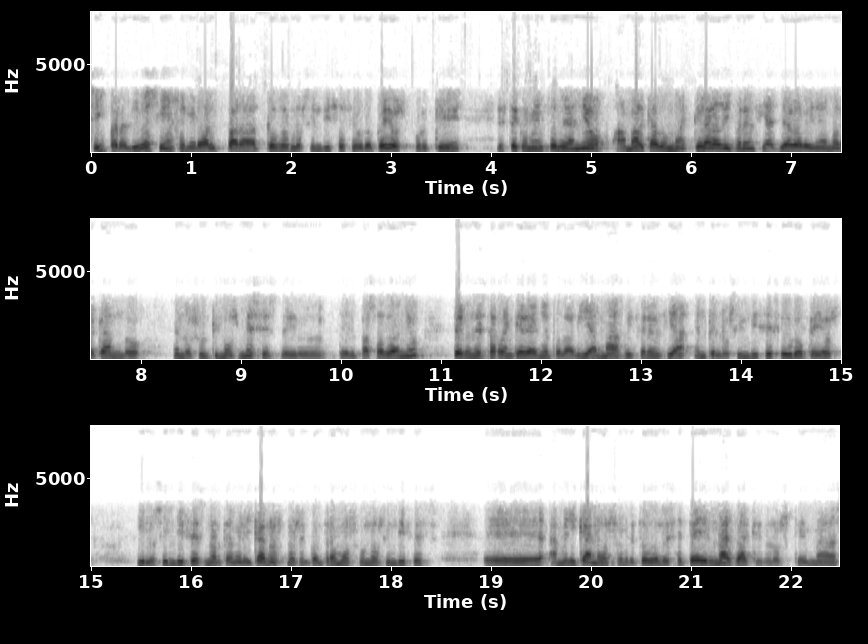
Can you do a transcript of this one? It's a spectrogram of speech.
Sí, para el IBEX y en general para todos los índices europeos, porque este comienzo de año ha marcado una clara diferencia, ya la venía marcando en los últimos meses del, del pasado año, pero en este arranque de año todavía más diferencia entre los índices europeos y los índices norteamericanos. Nos encontramos unos índices eh, americanos, sobre todo el S&P, el Nasdaq, los que más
